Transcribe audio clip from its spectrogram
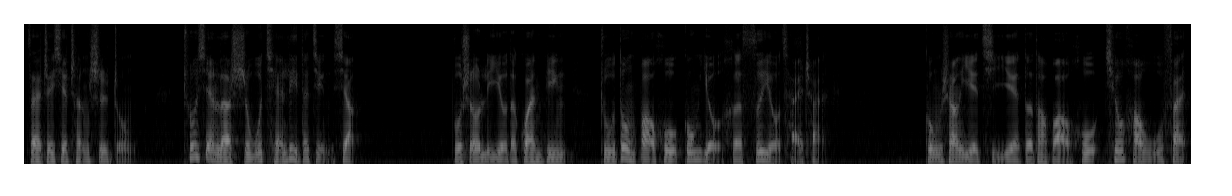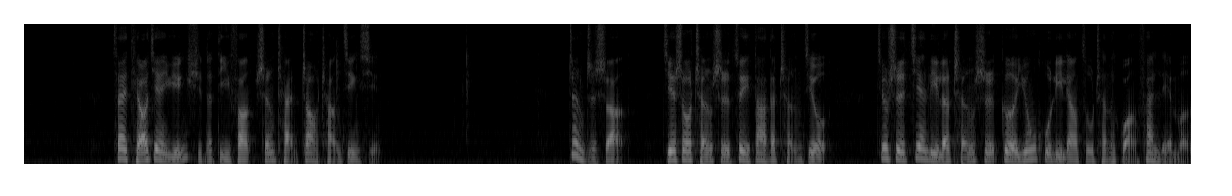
在这些城市中，出现了史无前例的景象：不受利诱的官兵。主动保护公有和私有财产，工商业企业得到保护，秋毫无犯，在条件允许的地方生产照常进行。政治上，接收城市最大的成就，就是建立了城市各拥护力量组成的广泛联盟。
